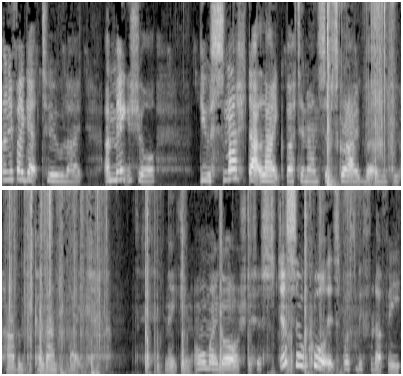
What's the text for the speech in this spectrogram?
And if I get to, like, and make sure you smash that like button and subscribe button if you haven't because I'm like making oh my gosh this is just so cool. It's supposed to be fluffy.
